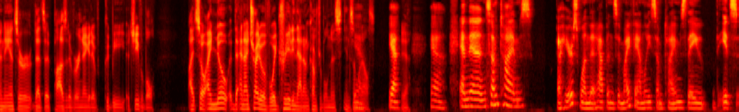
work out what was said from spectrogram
an answer that's a positive or a negative could be achievable. I so I know and I try to avoid creating that uncomfortableness in someone Yeah. else. Yeah. Yeah. Yeah. And then sometimes uh, here's one that happens in my family. Sometimes they it's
